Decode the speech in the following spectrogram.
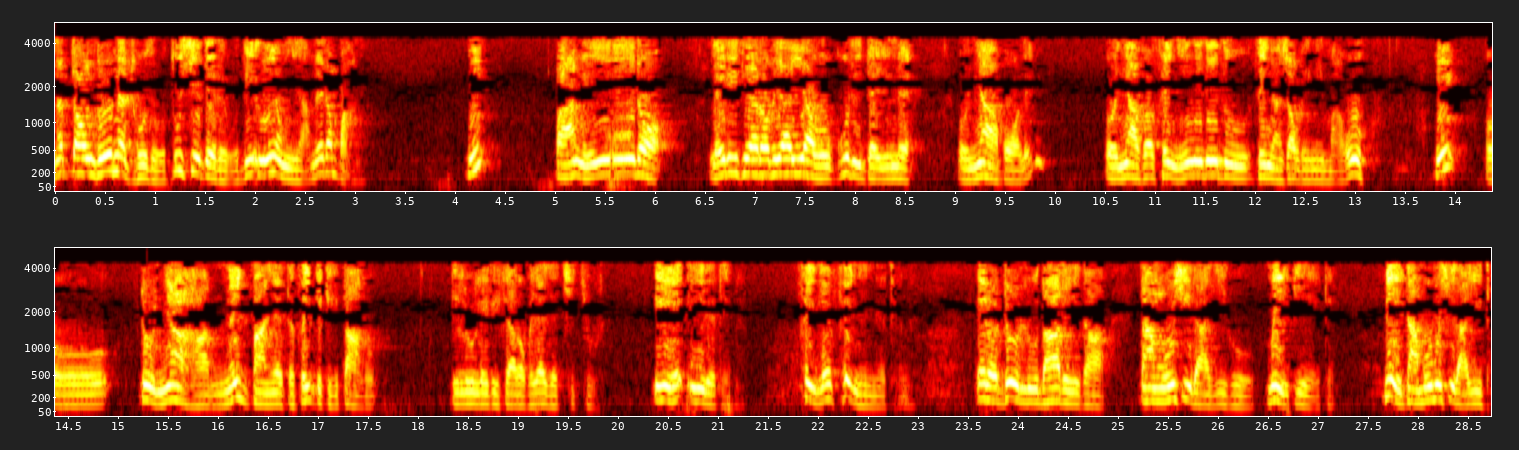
နှစ်တောင်ထိုးနဲ့ထိုးဆိုသူရှိတဲ့တွေကိုဒီအလင်းရောင်ကြီးအများတော့ပါဟင်ပါနေတော့လေဒီဆရာတော်ဘုရားကြီးကဟိုကုရီတရင်နဲ့ဟိုညပေါ်လေဟိုညဆိုစိတ်ငြင်းနေသေးသူဈဉ္ညာလျှောက်နေမှာဟုတ်ဟင်ဟိုတို့ညဟာနိဗ္ဗာန်ရဲ့တသိတ္တိတာလို့ဒီလိုလေဒီဆရာတော်ဘုရားရဲ့ချစ်ကျူတယ်အေးအေးတယ်တယ်ဖိတ်လဲဖိတ်နေတယ်တယ်အဲ့တော့တို့လူသားတွေကတန်မိုးရှိတာကြီးကိုမေ့ပြည့်တယ် မေ့တန်မိုးမရှိတာကြီးထ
